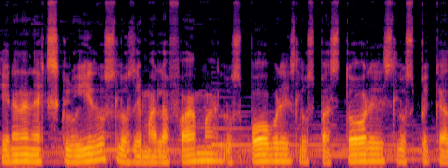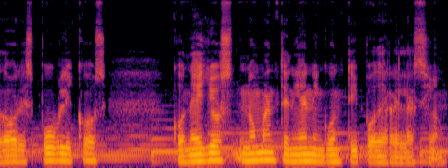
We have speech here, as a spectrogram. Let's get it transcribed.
Eran excluidos los de mala fama, los pobres, los pastores, los pecadores públicos. Con ellos no mantenía ningún tipo de relación.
